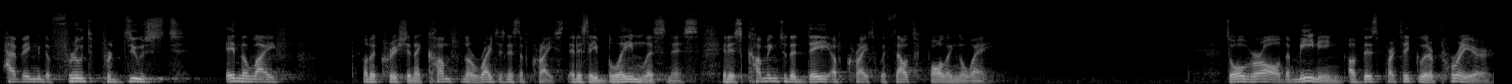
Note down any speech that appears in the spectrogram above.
having the fruit produced in the life of the Christian that comes from the righteousness of Christ. It is a blamelessness. It is coming to the day of Christ without falling away. So, overall, the meaning of this particular prayer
